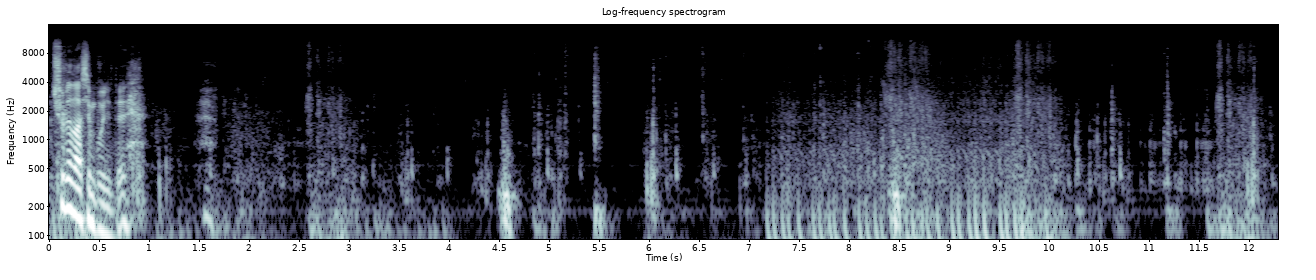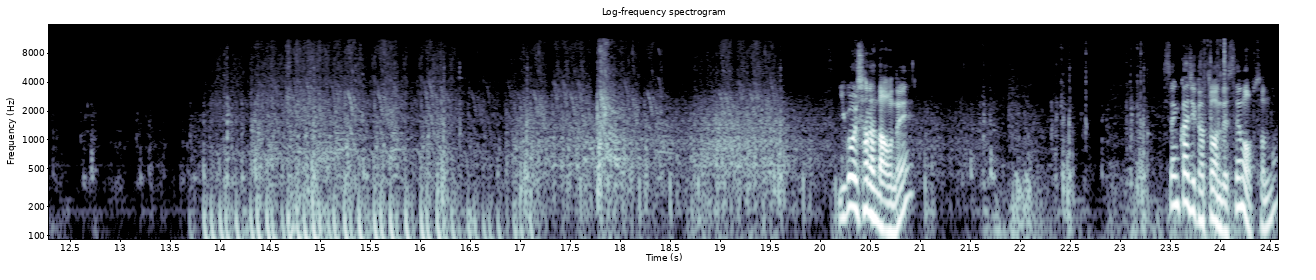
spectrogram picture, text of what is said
출연하신 분인데 이걸 살아나오네? 쌤까지 갔다 왔는데 쌤 없었나?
